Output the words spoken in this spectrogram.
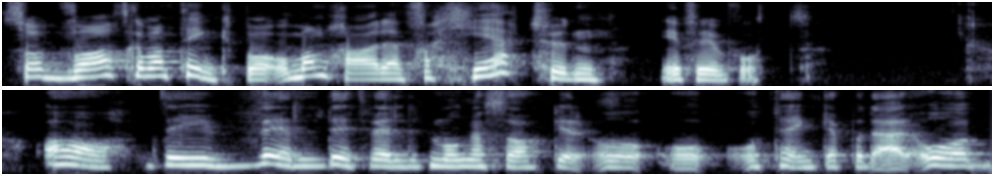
Så vad ska man tänka på om man har en för het hund i frifot? Ja, det är väldigt, väldigt många saker att, att, att tänka på där. Och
